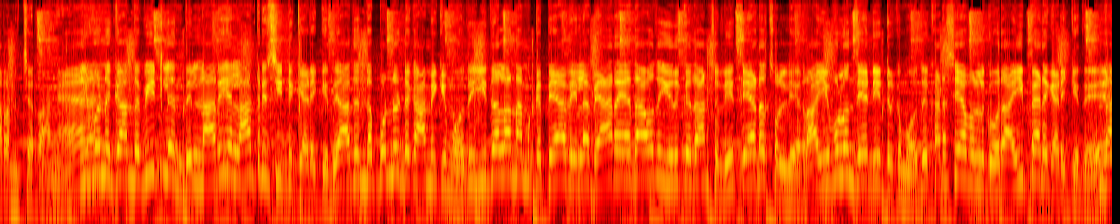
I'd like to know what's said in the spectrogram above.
ஆரம்பிச்சிடுறாங்க. இவனுக்கு அந்த வீட்ல இருந்து நிறைய லாட்டரி சீட்டு கிடைக்குது. அது இந்த பொண்ணுகிட்ட காமிக்கும் போது இதெல்லாம் நமக்கு தேவையில்லை வேற ஏதாவது இருக்குதான்னு சொல்லி தேட சொல்லிடுறா. இவளும் தேடிட்டு இருக்கும்போது கடைசியா அவளுக்கு ஒரு ஐபேடு கிடைக்குது. இந்த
